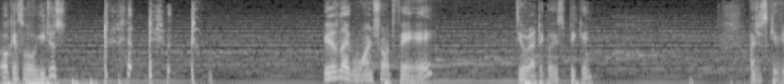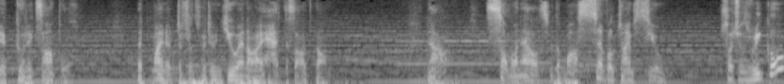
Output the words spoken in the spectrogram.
Okay, so he just... he just like one-shot Fei, eh? Theoretically speaking. I just give you a good example. That minor difference between you and I had this outcome. Now, someone else with a mask several times as you, such as Rico?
